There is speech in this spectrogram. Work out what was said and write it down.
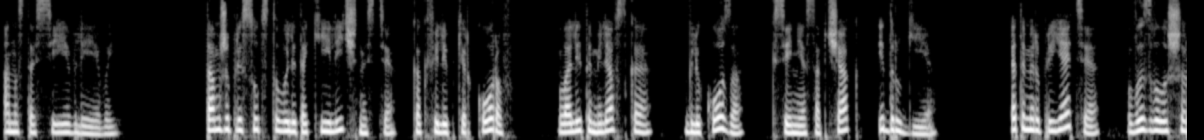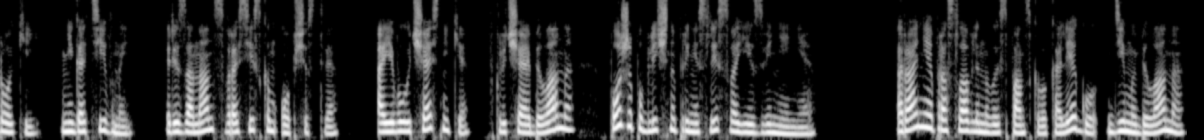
Анастасией Евлеевой. Там же присутствовали такие личности, как Филипп Киркоров, Лолита Милявская, глюкоза, Ксения Собчак и другие. Это мероприятие вызвало широкий, негативный, резонанс в российском обществе, а его участники, включая Билана, позже публично принесли свои извинения. Ранее прославленного испанского коллегу Дима Билана,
